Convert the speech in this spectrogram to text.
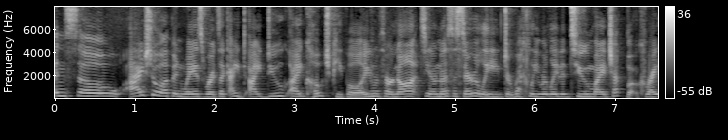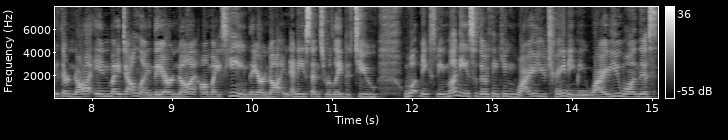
and so I show up in ways where it's like I, I do I coach people even if they're not you know necessarily directly related to my checkbook right? They're not in my downline. They are not on my team. They are not in any sense related to what makes me money. So they're thinking why are you training me? Why are you on this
